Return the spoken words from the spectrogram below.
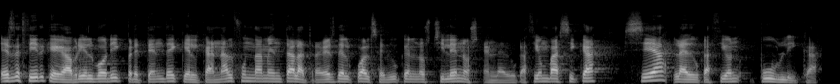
Es decir, que Gabriel Boric pretende que el canal fundamental a través del cual se eduquen los chilenos en la educación básica sea la educación pública,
